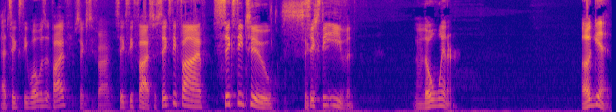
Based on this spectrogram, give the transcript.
At 60, what was it? 5? 65. 65. So 65, 62, 60, even. The winner, again,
